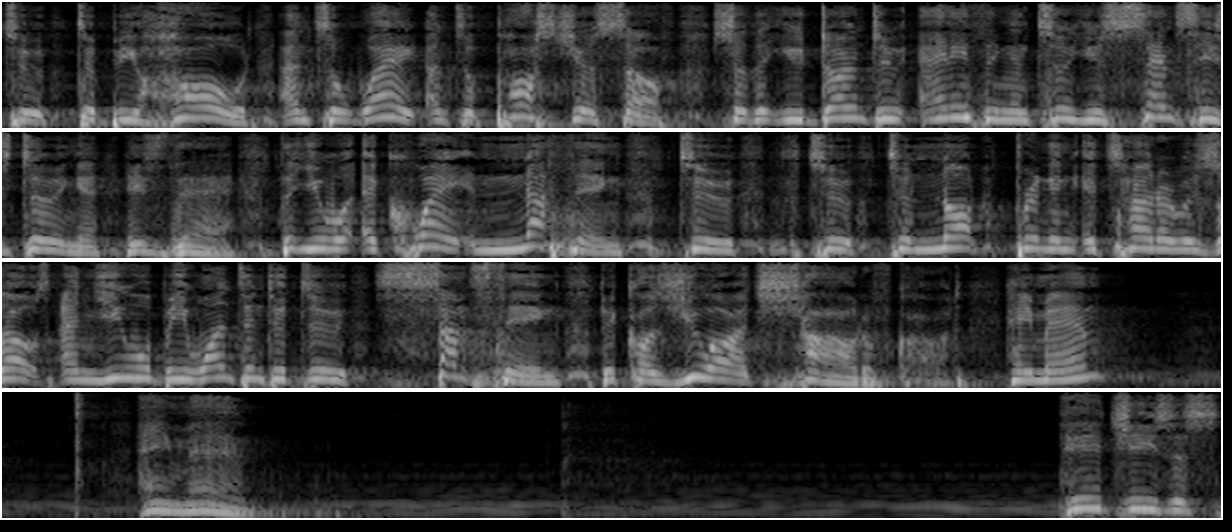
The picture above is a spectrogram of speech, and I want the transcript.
to, to behold and to wait and to posture yourself so that you don't do anything until you sense He's doing it, He's there. That you will equate nothing to, to, to not bringing eternal results and you will be wanting to do something because you are a child of God. Amen. Amen. Here Jesus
